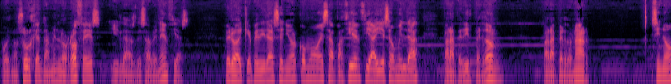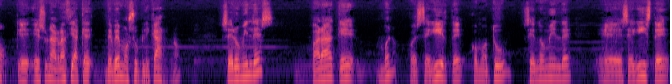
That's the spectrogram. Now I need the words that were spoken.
pues nos surgen también los roces y las desavenencias. Pero hay que pedir al Señor como esa paciencia y esa humildad para pedir perdón, para perdonar, sino que es una gracia que debemos suplicar, ¿no? Ser humildes para que, bueno, pues seguirte como tú, siendo humilde, eh, seguiste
